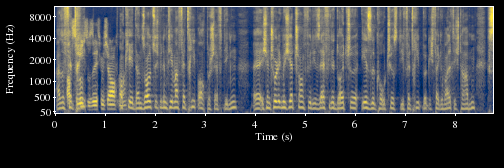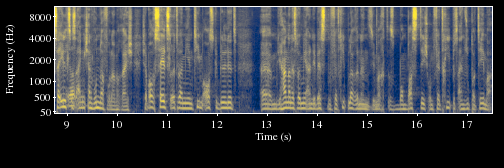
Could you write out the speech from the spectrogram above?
Also Vertrieb, Absolut, so sehe ich mich auch. Ne? Okay, dann sollst du dich mit dem Thema Vertrieb auch beschäftigen. Äh, ich entschuldige mich jetzt schon für die sehr viele deutsche Eselcoaches, die Vertrieb wirklich vergewaltigt haben. Sales ja. ist eigentlich ein wundervoller Bereich. Ich habe auch Sales-Leute bei mir im Team ausgebildet. Ähm, die Handan ist bei mir eine der besten Vertrieblerinnen. Sie macht es bombastisch und Vertrieb ist ein super Thema.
